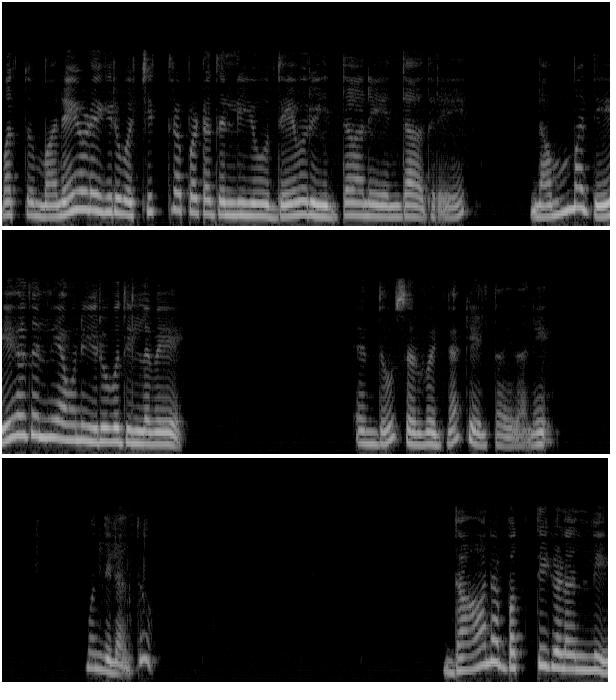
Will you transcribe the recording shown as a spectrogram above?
ಮತ್ತು ಮನೆಯೊಳಗಿರುವ ಚಿತ್ರಪಟದಲ್ಲಿಯೂ ದೇವರು ಇದ್ದಾನೆ ಎಂದಾದರೆ ನಮ್ಮ ದೇಹದಲ್ಲಿ ಅವನು ಇರುವುದಿಲ್ಲವೇ? ಎಂದು ಸರ್ವಜ್ಞ ಕೇಳ್ತಾ ಇದ್ದಾನೆ. ಮುಂದಿನದ್ದು ದಾನ ಭಕ್ತಿಗಳಲ್ಲಿ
